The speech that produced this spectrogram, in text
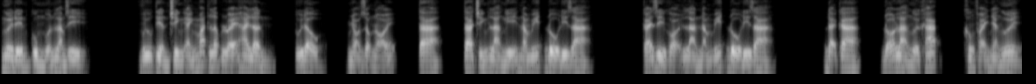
Ngươi đến cùng muốn làm gì? Vưu tiền trình ánh mắt lấp lóe hai lần, túi đầu, nhỏ giọng nói, ta ta chính là nghĩ năm ít đồ đi ra. Cái gì gọi là năm ít đồ đi ra? Đại ca, đó là người khác, không phải nhà ngươi.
